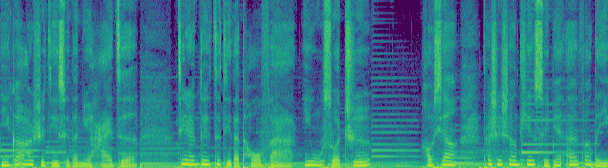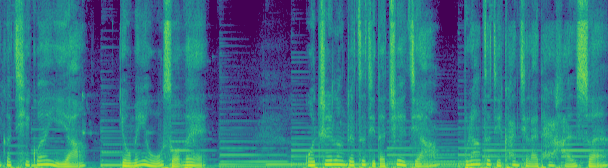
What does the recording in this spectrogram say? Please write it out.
一个二十几岁的女孩子。竟然对自己的头发一无所知，好像它是上天随便安放的一个器官一样，有没有无所谓。我支棱着自己的倔强，不让自己看起来太寒酸。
